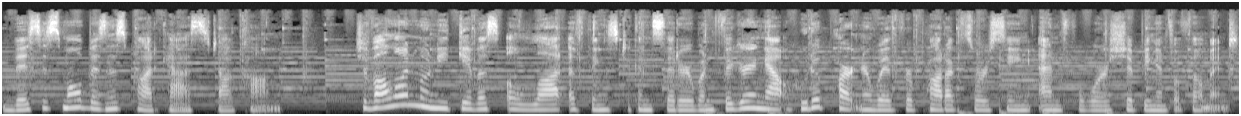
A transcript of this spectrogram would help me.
thisissmallbusinesspodcast.com. Chevalo and Monique gave us a lot of things to consider when figuring out who to partner with for product sourcing and for shipping and fulfillment.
